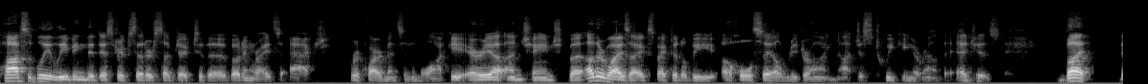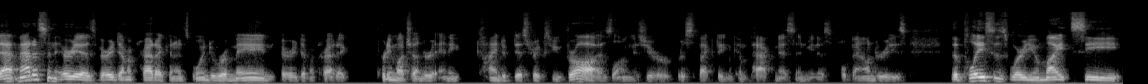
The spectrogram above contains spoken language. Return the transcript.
possibly leaving the districts that are subject to the Voting Rights Act requirements in the Milwaukee area unchanged. But otherwise, I expect it'll be a wholesale redrawing, not just tweaking around the edges. But that Madison area is very democratic and it's going to remain very democratic pretty much under any kind of districts you draw as long as you're respecting compactness and municipal boundaries. The places where you might see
